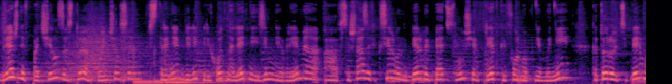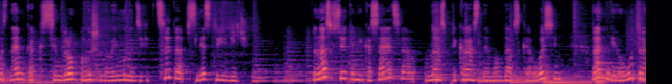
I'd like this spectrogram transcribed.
Брежнев почил, застой окончился, в стране ввели переход на летнее и зимнее время, а в США зафиксированы первые пять случаев редкой формы пневмонии, которую теперь мы знаем как синдром повышенного иммунодефицита вследствие ВИЧ. Но нас все это не касается, у нас прекрасная молдавская осень, раннее утро,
